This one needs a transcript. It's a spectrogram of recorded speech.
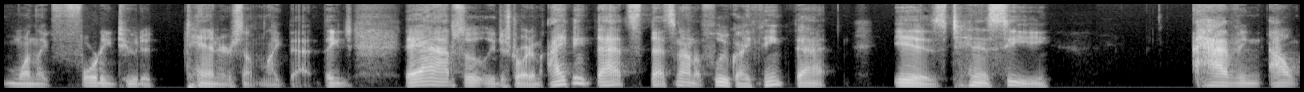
one like forty-two to ten or something like that. They they absolutely destroyed them. I think that's that's not a fluke. I think that is Tennessee having out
